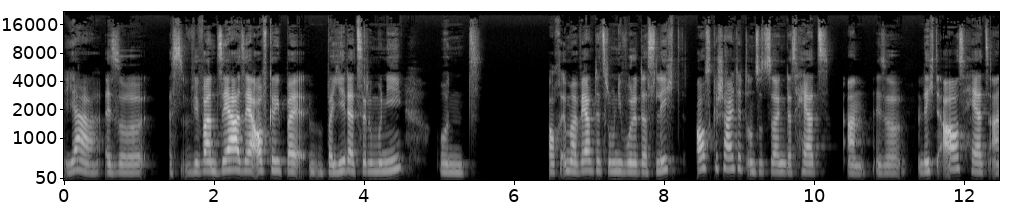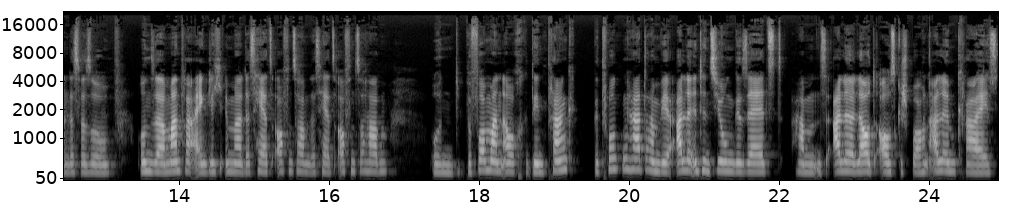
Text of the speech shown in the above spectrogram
ja, also es, wir waren sehr, sehr aufgeregt bei, bei jeder Zeremonie und auch immer während der Zeremonie wurde das Licht ausgeschaltet und sozusagen das Herz an. Also Licht aus, Herz an. Das war so unser Mantra eigentlich immer, das Herz offen zu haben, das Herz offen zu haben. Und bevor man auch den Trank getrunken hat, haben wir alle Intentionen gesetzt, haben es alle laut ausgesprochen, alle im Kreis.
